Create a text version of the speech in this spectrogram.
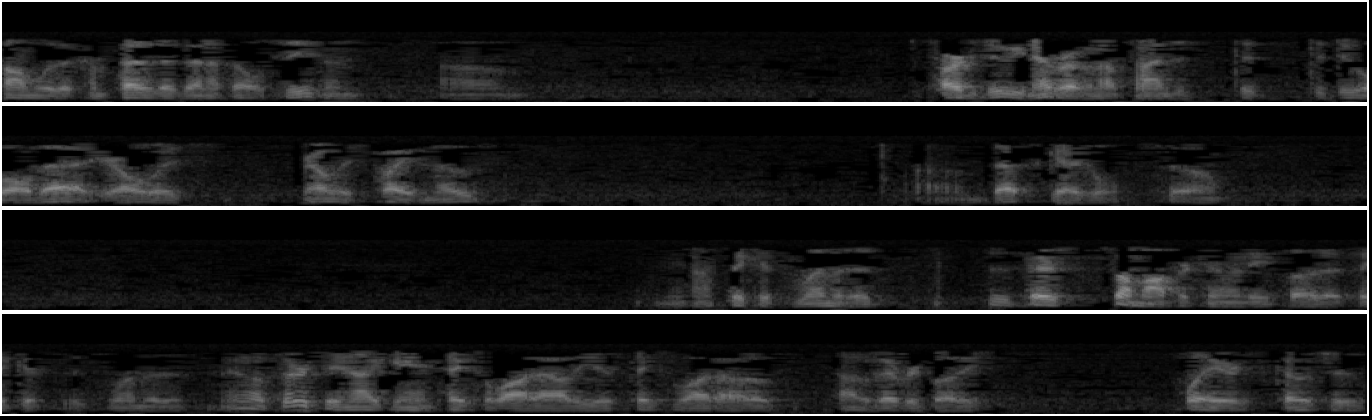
come with a competitive NFL season. Um, it's hard to do. You never have enough time to do all that. You're always fighting those that schedule. I think it's limited. There's some opportunity, but I think it's limited. You know, a Thursday night game takes a lot out of you. It takes a lot out of out of everybody, players, coaches,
